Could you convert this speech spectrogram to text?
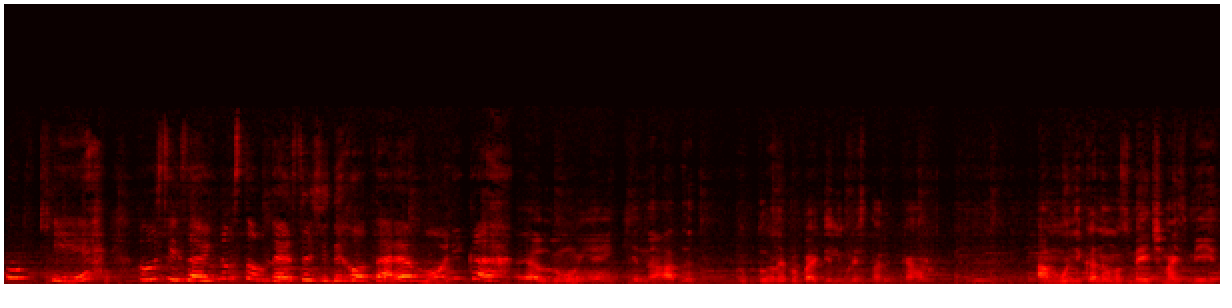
O quê? Vocês ainda estão nessa de derrotar a Mônica? É ruim, hein? Que nada. O plano é pro pai A Mônica não nos mete mais medo.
